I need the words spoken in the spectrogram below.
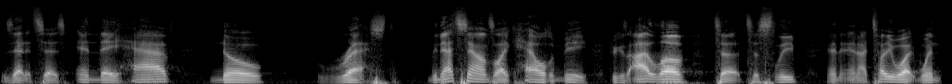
is that it says, and they have no rest. I mean, that sounds like hell to me because I love to, to sleep. And, and I tell you what, when,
